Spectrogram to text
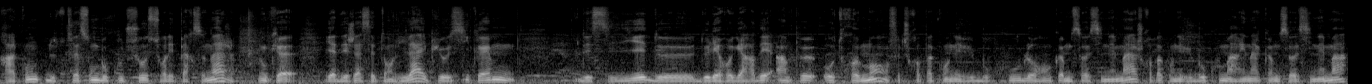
raconte de toute façon beaucoup de choses sur les personnages, donc euh, il y a déjà cette envie-là, et puis aussi quand même d'essayer de, les regarder un peu autrement. En fait, je crois pas qu'on ait vu beaucoup Laurent comme ça au cinéma, je crois pas qu'on ait vu beaucoup Marina comme ça au cinéma,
